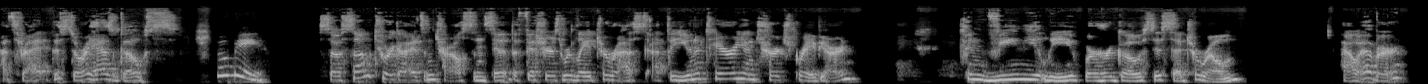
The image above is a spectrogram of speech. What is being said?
That's right. This story has ghosts. Spoopy. So some tour guides in Charleston say that the Fishers were laid to rest at the Unitarian Church graveyard, conveniently where her ghost is said to roam. However,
